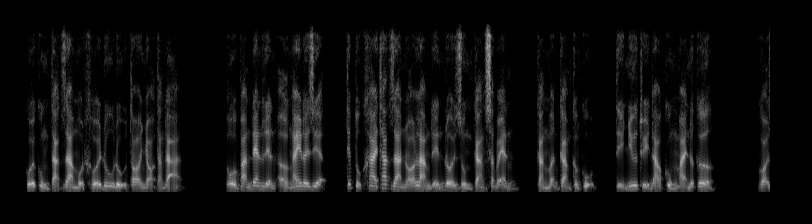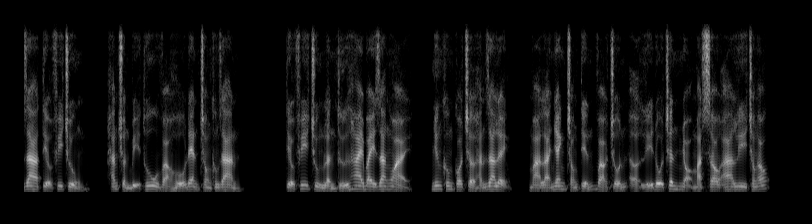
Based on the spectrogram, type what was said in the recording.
cuối cùng tạc ra một khối đu đủ to nhỏ tảng đá. Ổ bạn đen liền ở ngay đây diện tiếp tục khai thác ra nó làm đến đổi dùng càng sắc bén, càng mẫn cảm công cụ, tỉ như thủy đao cùng mái nước cơ. Gọi ra tiểu phi trùng, hắn chuẩn bị thu vào hố đen trong không gian. Tiểu phi trùng lần thứ hai bay ra ngoài, nhưng không có chờ hắn ra lệnh, mà là nhanh chóng tiến vào trốn ở lý đỗ chân nhỏ mặt sau ali trong óc.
